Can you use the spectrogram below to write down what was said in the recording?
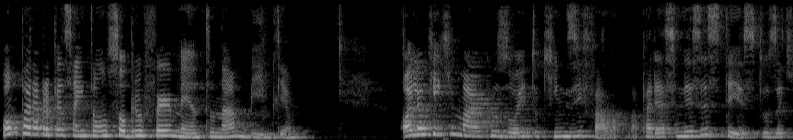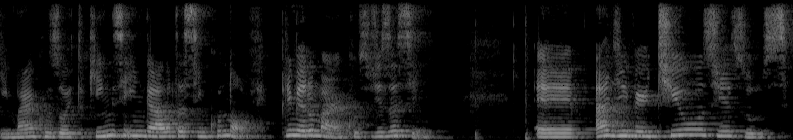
Vamos parar para pensar então sobre o fermento na Bíblia. Olha o que, que Marcos 8,15 fala. Aparece nesses textos aqui, Marcos 8,15 e em Gálatas 5,9. Primeiro Marcos diz assim: é, Advertiu-os Jesus,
